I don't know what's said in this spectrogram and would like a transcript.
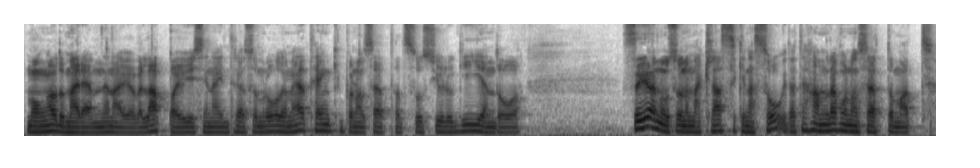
Många av de här ämnena överlappar ju i sina intresseområden men jag tänker på något sätt att sociologin då ser nog som de här klassikerna såg att det handlar på något sätt om att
